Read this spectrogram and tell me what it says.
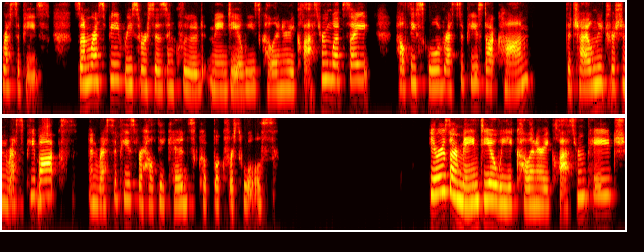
recipes. Some recipe resources include Maine DOE's culinary classroom website, healthyschoolrecipes.com, the Child Nutrition Recipe Box, and Recipes for Healthy Kids cookbook for schools. Here is our Maine DOE culinary classroom page.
